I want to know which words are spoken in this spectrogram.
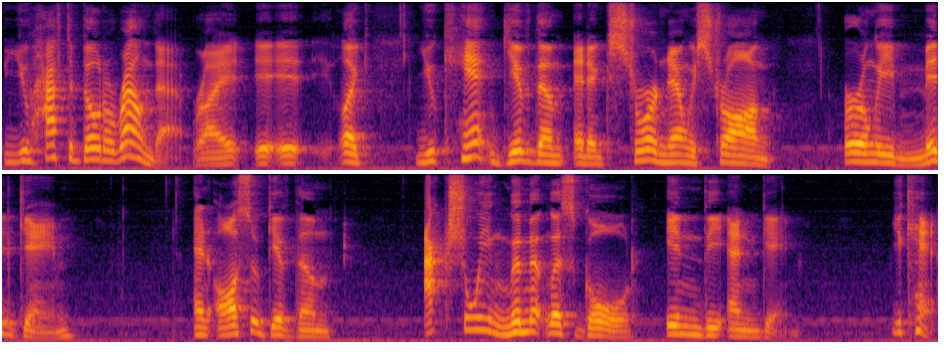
you have to build around that, right? It, it, like you can't give them an extraordinarily strong early mid game and also give them actually limitless gold in the end game. You can't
